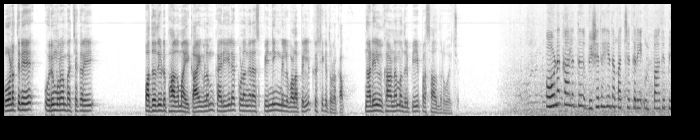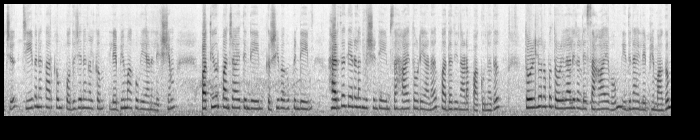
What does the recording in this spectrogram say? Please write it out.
ഓണത്തിന് ഒരു മുറം പച്ചക്കറി പദ്ധതിയുടെ ഭാഗമായി കായംകുളം കരിയിലക്കുളങ്ങര സ്പിന്നിംഗ് മിൽ വളപ്പിൽ കൃഷിക്ക് തുടക്കം. നടിയിൽ ഉദ്ഘാടനം മന്ത്രി പി പ്രസാദ് നിർവഹിച്ചു. ഓണക്കാലത്ത് വിഷരഹിത പച്ചക്കറി ഉൽപ്പാദിപ്പിച്ച് ജീവനക്കാർക്കും പൊതുജനങ്ങൾക്കും ലഭ്യമാക്കുകയാണ് ലക്ഷ്യം. പത്തിയൂർ പഞ്ചായത്തിന്റെയും കൃഷിവകുപ്പിന്റെയും ഹരിത കേരളം മിഷന്റെയും സഹായത്തോടെയാണ് പദ്ധതി നടപ്പാക്കുന്നത്. തൊഴിലുറപ്പ് തൊഴിലാളികളുടെ സഹായവും ഇതിനായി ലഭ്യമാകും.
